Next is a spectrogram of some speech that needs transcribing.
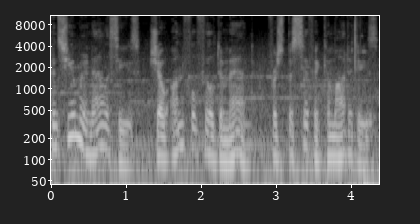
Consumer analyses show unfulfilled demand for specific commodities.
